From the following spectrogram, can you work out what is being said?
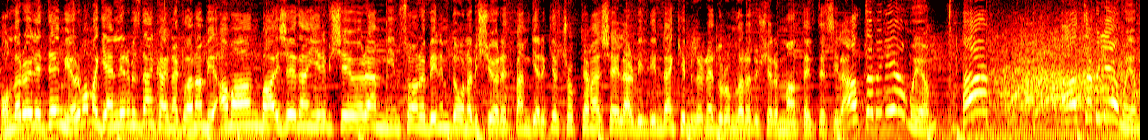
Onlar öyle demiyorum ama genlerimizden kaynaklanan bir aman Bay J'den yeni bir şey öğrenmeyeyim. Sonra benim de ona bir şey öğretmem gerekir. Çok temel şeyler bildiğimden kim bilir ne durumlara düşerim mantalitesiyle. Anlatabiliyor muyum? Ha? Anlatabiliyor muyum?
